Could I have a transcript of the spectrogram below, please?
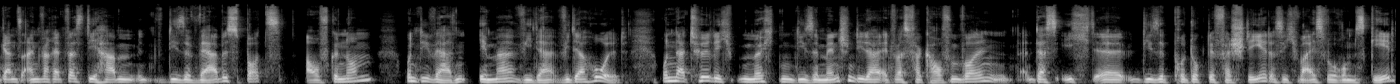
ganz einfach etwas. Die haben diese Werbespots aufgenommen und die werden immer wieder wiederholt. Und natürlich möchten diese Menschen, die da etwas verkaufen wollen, dass ich äh, diese Produkte verstehe, dass ich weiß, worum es geht.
